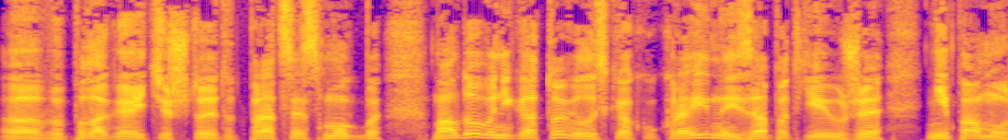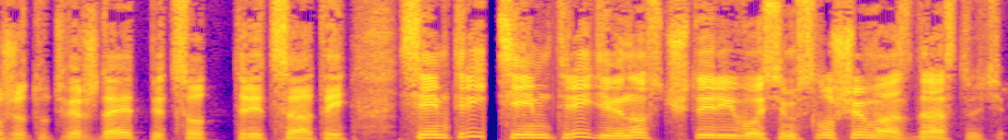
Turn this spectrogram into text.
Э, вы полагаете, что этот процесс мог бы... Молдова не готовилась, как Украина, и Запад ей уже не поможет, утверждает 530. 7373948. Слушаем вас, здравствуйте.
